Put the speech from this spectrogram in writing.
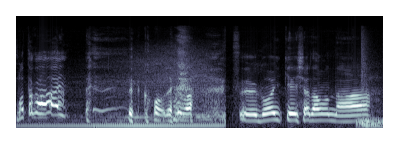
もっとこい。これはすごい傾斜だもんな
